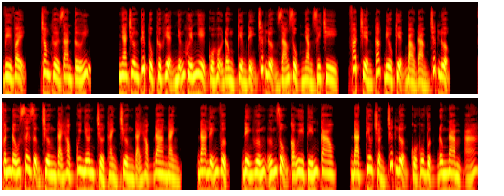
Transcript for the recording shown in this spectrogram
Vì vậy, trong thời gian tới, nhà trường tiếp tục thực hiện những khuyến nghị của Hội đồng Kiểm định Chất lượng Giáo dục nhằm duy trì, phát triển các điều kiện bảo đảm chất lượng. Phấn đấu xây dựng trường Đại học Quy Nhơn trở thành trường đại học đa ngành, đa lĩnh vực, định hướng ứng dụng có uy tín cao, đạt tiêu chuẩn chất lượng của khu vực Đông Nam Á.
